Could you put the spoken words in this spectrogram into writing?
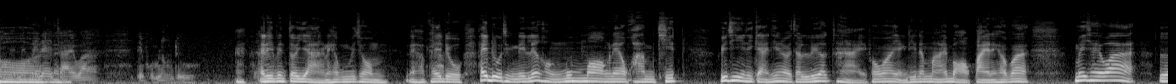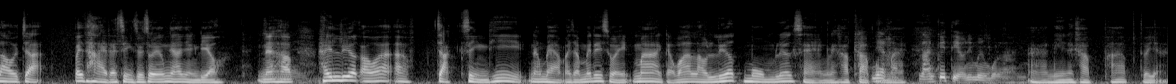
อ๋อไม่แน่ใจว่าเดี๋ยวผมลองดู อะอันนี้เป็นตัวอย่างนะครับคุณผู้ชมนะครับให้ดูให้ดูถึงในเรื่องของมุมมองแนวความคิด วิธีในการที่เราจะเลือกถ่าย เพราะว่าอย่างที่น้ำไม้บอกไปนะครับว่า ไม่ใช่ว่าเราจะไปถ่ายแต่สิ่งสวยๆงามๆอย่างเดียวนะครับใช่ให้เลือกเอาว่าอะจากสิ่งที่นางแบบอาจจะไม่ได้สวยมาก แต่ว่าเราเลือกมุมเลือกแสงนะครับครับผเนี่ยมครับมาร้านก๋วยเตี๋ยวในเมืองโบราณอ่าอันนี้นะครับภาพตัวอย่าง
